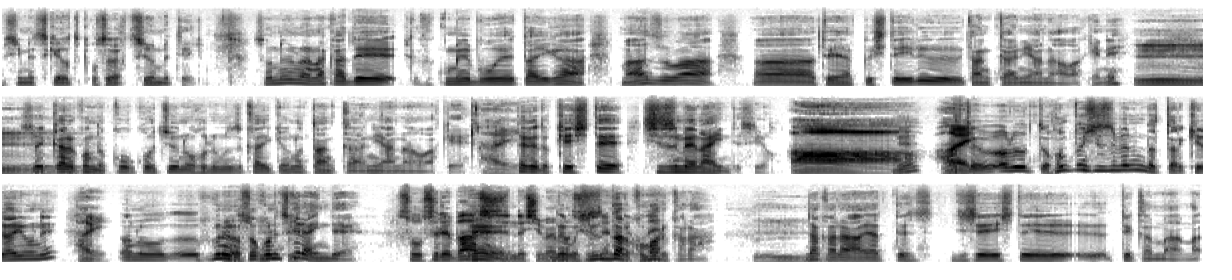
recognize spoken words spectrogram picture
締め付けをおそらく強めている。そのような中で、革命防衛隊が、まずはあ停泊しているタンカーに穴を開けね、それから今度、航行中のホルムズ海峡のタンカーに穴穴を開け、はい、だけど決して沈めないんですよ。あね、はい、だってあれって本当に沈めるんだったら嫌いをね、はい、あの船の底につけりゃいいんで、うんうんうん、そうすれば沈んでしまいます、ね、でも沈んだら困るから。だからああやって自制してっていうか、まあ、ま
